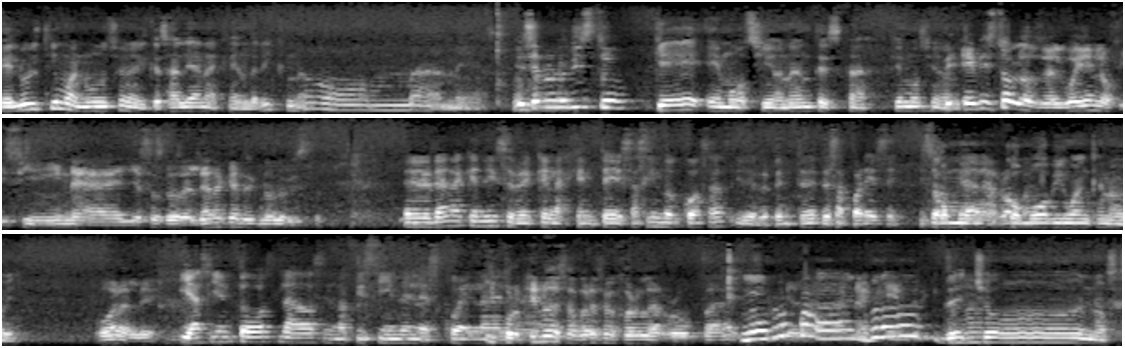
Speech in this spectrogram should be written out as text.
El último anuncio en el que sale Ana Kendrick, no mames. no Ese no lo he visto. Qué emocionante está, qué emocionante. He visto los del güey en la oficina y esas cosas. El de Ana Kendrick no lo he visto. En el de Anna Kendrick se ve que la gente está haciendo cosas y de repente desaparece. Y Como, como Obi-Wan Kenobi. Órale. Y así en todos lados, en la oficina, en la escuela. ¿Y por la- qué no desaparece mejor la ropa? La ropa, Ana. Kendrick. De hecho, no se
